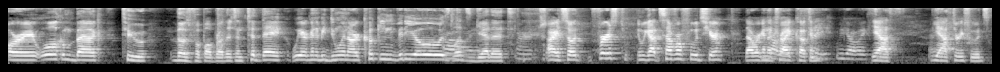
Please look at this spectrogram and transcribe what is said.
Alright, welcome back to those football brothers, and today we are gonna be doing our cooking videos. Oh, Let's yeah. get it. Alright, so so first we got several foods here that we're gonna got, try like, cooking. Three. We got like three. Yeah, yeah, three foods.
